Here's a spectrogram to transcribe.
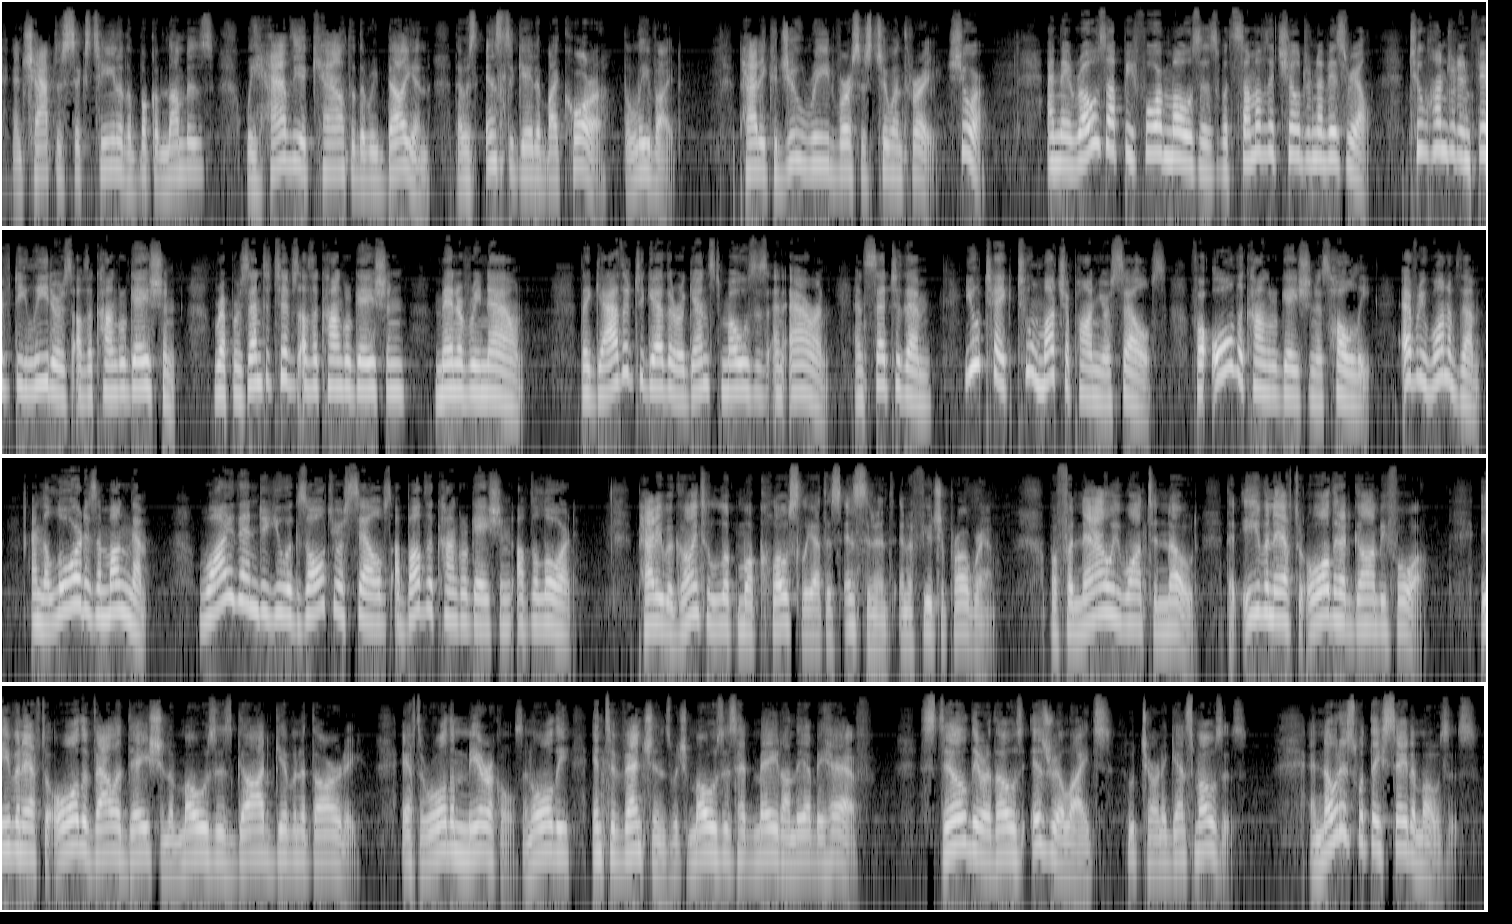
In chapter 16 of the book of Numbers, we have the account of the rebellion that was instigated by Korah, the Levite. Patty, could you read verses 2 and 3? Sure. And they rose up before Moses with some of the children of Israel, two hundred and fifty leaders of the congregation, representatives of the congregation, men of renown. They gathered together against Moses and Aaron, and said to them, You take too much upon yourselves, for all the congregation is holy, every one of them, and the Lord is among them. Why then do you exalt yourselves above the congregation of the Lord? Patty, we're going to look more closely at this incident in a future program. But for now, we want to note that even after all that had gone before, even after all the validation of Moses' God given authority, after all the miracles and all the interventions which Moses had made on their behalf, still there are those Israelites who turn against Moses. And notice what they say to Moses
